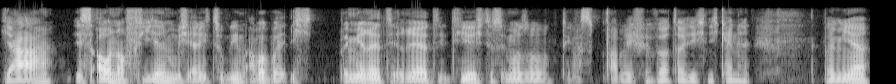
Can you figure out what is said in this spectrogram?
Ja, ist auch noch viel, muss ich ehrlich zugeben, aber bei, ich, bei mir relativiere ich das immer so, denke, was fabbel ich für Wörter, die ich nicht kenne. Bei mir,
